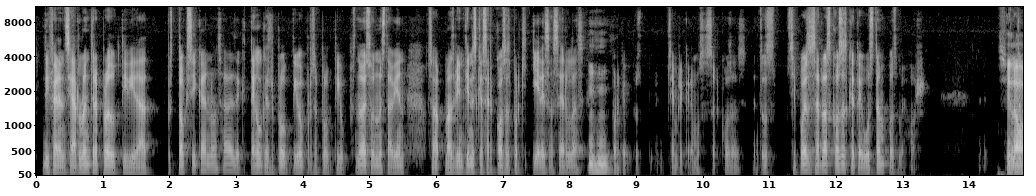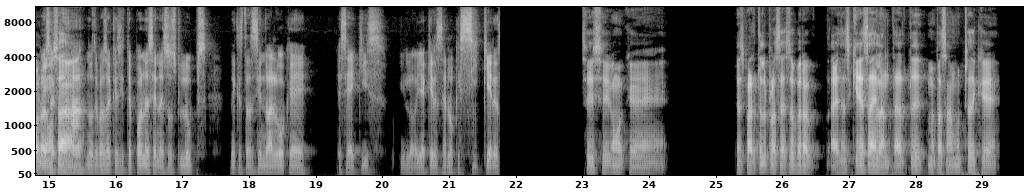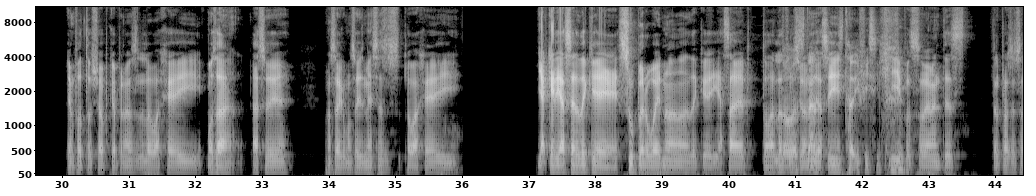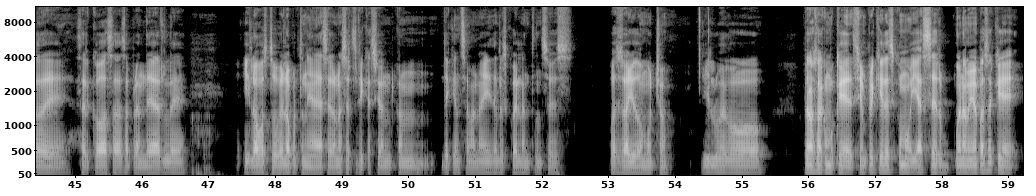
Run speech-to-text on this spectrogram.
diferenciarlo entre productividad pues tóxica, ¿no? ¿Sabes? De que tengo que ser productivo por ser productivo. Pues no, eso no está bien. O sea, más bien tienes que hacer cosas porque quieres hacerlas, porque pues siempre queremos hacer cosas. Entonces, si puedes hacer las cosas que te gustan, pues mejor. Sí, ¿No lo volvemos pasa- a... ajá, ¿No te pasa que si te pones en esos loops de que estás haciendo algo que es X y luego ya quieres hacer lo que sí quieres? Sí, sí, como que es parte del proceso, pero a veces quieres adelantarte. Me pasaba mucho de que en Photoshop, que apenas lo bajé y, o sea, hace, no sé, como seis meses lo bajé y ya quería ser de que súper bueno, de que ya saber todas las No, funciones está, y así. Está difícil. Y pues obviamente es el proceso de hacer cosas, aprenderle. Y luego pues, tuve la oportunidad de hacer una certificación con de quien se van ahí de la escuela, entonces pues eso ayudó mucho. Y luego, pero o sea, como que siempre quieres como ya ser, bueno, a mí me pasa que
